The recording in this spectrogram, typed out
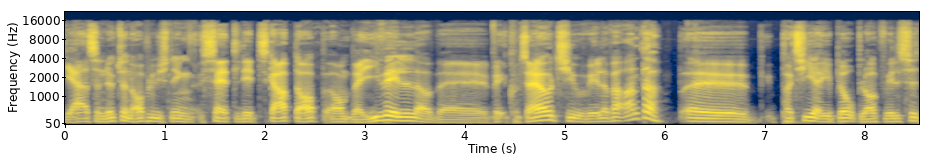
Ja, altså nøgtern oplysning sat lidt skarpt op om, hvad I vil, og hvad konservative vil, og hvad andre øh, partier i Blå Blok vil. Så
